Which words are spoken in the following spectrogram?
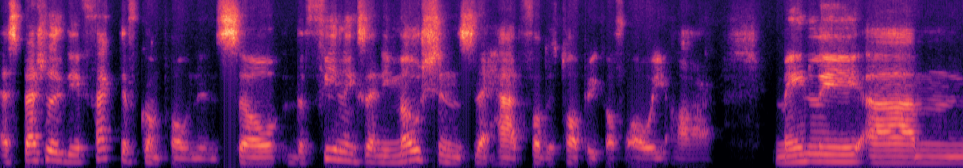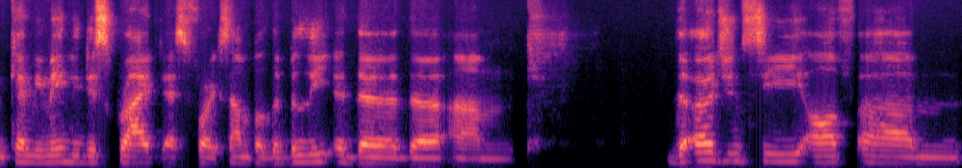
especially the affective components, so the feelings and emotions they had for the topic of OER, mainly um, can be mainly described as, for example, the belief, the the um, the urgency of um,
